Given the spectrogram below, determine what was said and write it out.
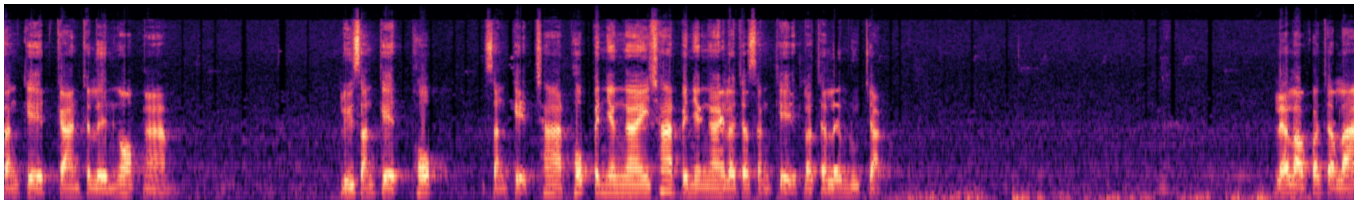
สังเกตการเจริญงอกงาม หรือสังเกตพบสังเกตชาติพบเป็นยังไงชาติเป็นยังไงเราจะสังเกตเราจะเริ่มรู้จัก แล้วเราก็จะละ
